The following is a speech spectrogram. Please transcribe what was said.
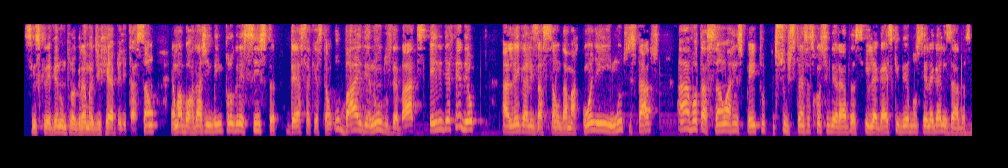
se inscrever num programa de reabilitação. É uma abordagem bem progressista dessa questão. O Biden, num dos debates, ele defendeu a legalização da maconha e, em muitos estados, a votação a respeito de substâncias consideradas ilegais que devam ser legalizadas.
